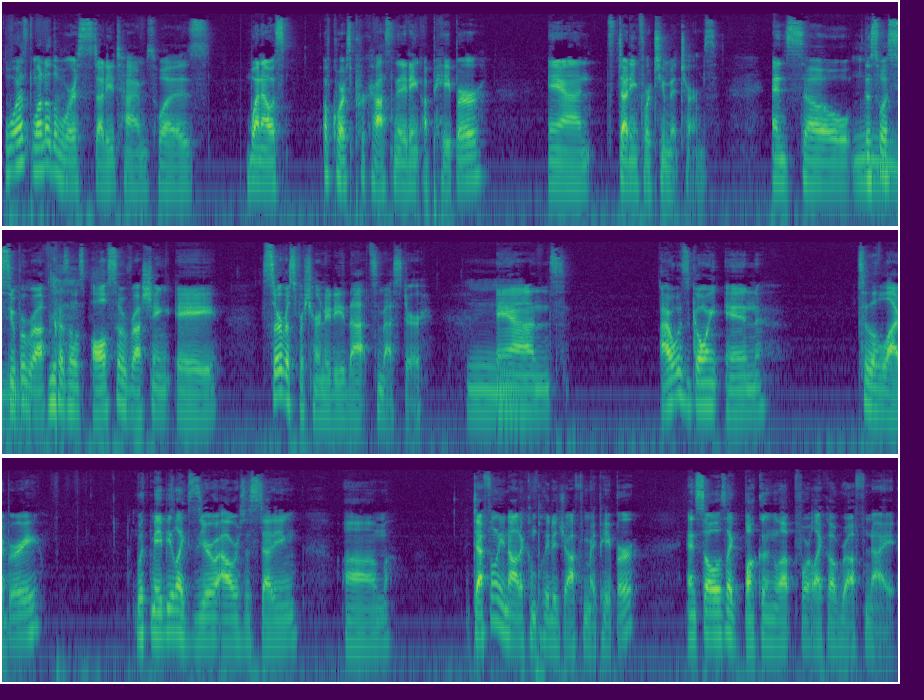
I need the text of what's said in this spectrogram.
was one of the worst study times was when I was, of course, procrastinating a paper and studying for two midterms. And so this was super rough because I was also rushing a service fraternity that semester. And I was going in to the library with maybe like zero hours of studying. Um, definitely not a completed draft of my paper. And so I was like buckling up for like a rough night.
